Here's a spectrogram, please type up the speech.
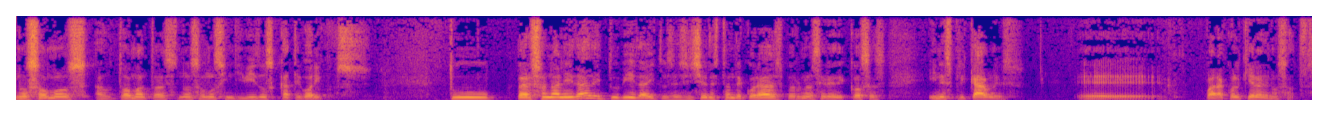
No somos autómatas, no somos individuos categóricos. Tu personalidad y tu vida y tus decisiones están decoradas por una serie de cosas inexplicables eh, para cualquiera de nosotros.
